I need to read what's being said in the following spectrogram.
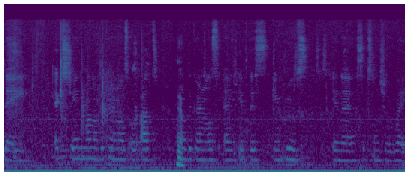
they exchange one of the kernels or add Yeah. one of the kernels, and if this improves in a substantial way.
